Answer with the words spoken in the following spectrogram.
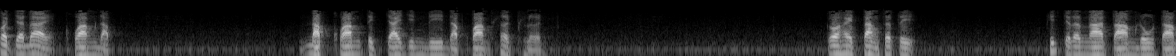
ก็จะได้ความดับ ดับความติดใจยินดี ดับความเพลิดเพลิน ก็ให้ตั้งสติ พิจารณาตามดูตาม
